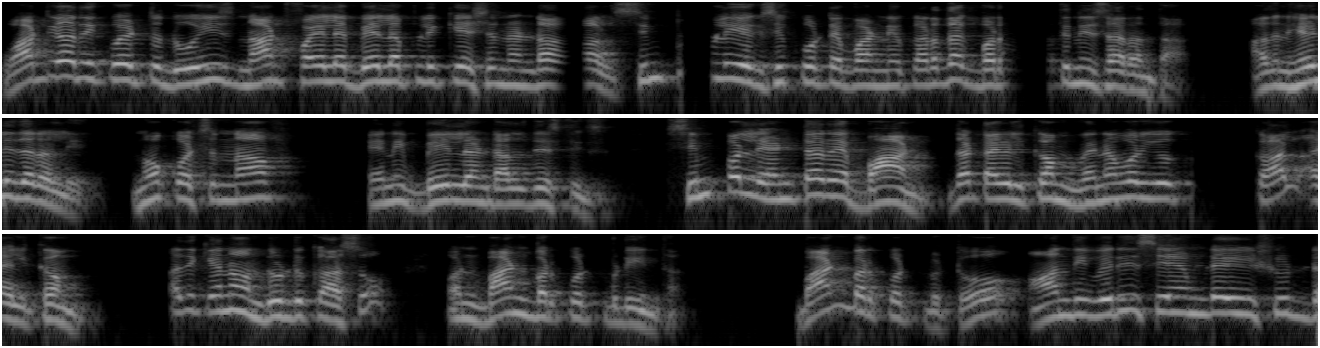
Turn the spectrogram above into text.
what you are required to do is not file a bail application and all simply execute a bond ನೀವು ಕರೆದಾಗ ಬರ್ತೀನಿ ಸರ್ ಅಂತ. ಅದನ್ನ ಹೇಳಿದಾರಲ್ಲಿ no question of any bill and all these things simple enter a bond that I will come whenever you call I will come ಅದಕ್ಕೇನೋ ಒಂದು ದುಡ್ಡು ಕಾಸು ಒಂದು ಬಾಂಡ್ ಬರ್ಕೊಟ್ಬಿಡಿ ಅಂತ. ಬಾಂಡ್ ಬರ್ಕೊಟ್ಬಿಟ್ಟು on the very same day you should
